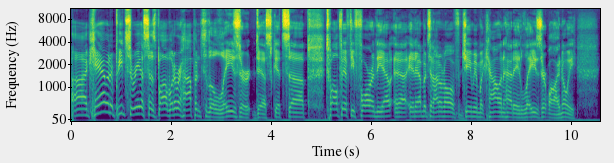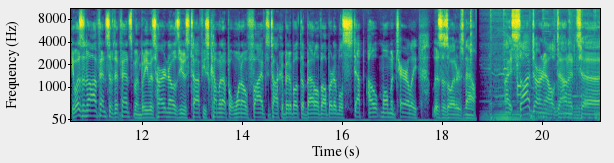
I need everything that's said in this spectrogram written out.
Uh, cam in a pizzeria says bob whatever happened to the laser disc? It's uh, 1254 in the uh, in edmonton. I don't know if jamie Macoun had a laser well i know he he wasn't an offensive defenseman but he was hard-nosed. He was tough. He's coming up at 105 to talk a bit about the battle of alberta. We'll step out momentarily. This is oilers now. I saw darnell down at uh,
